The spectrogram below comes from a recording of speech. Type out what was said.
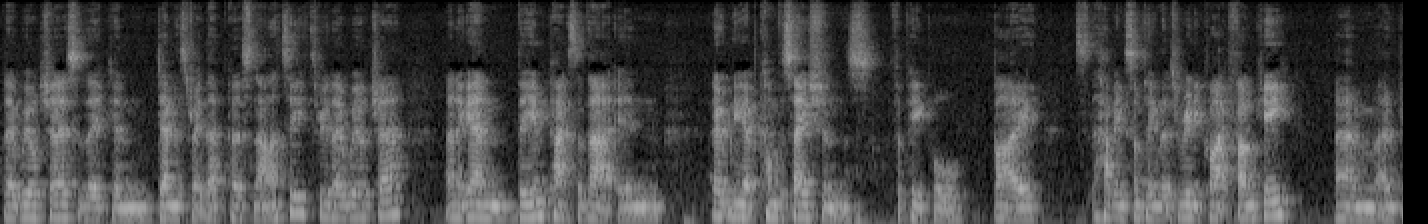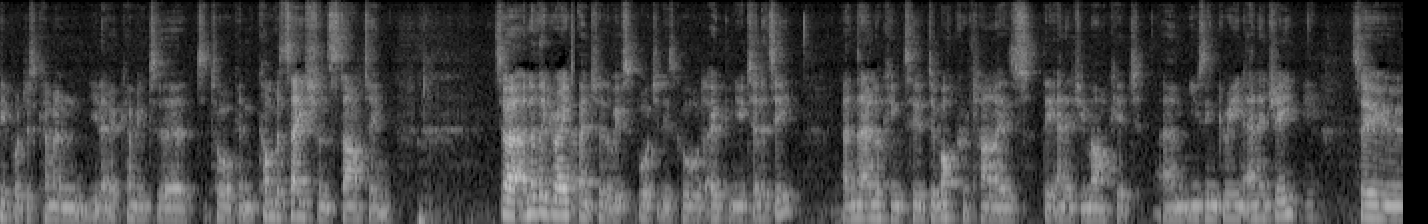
their wheelchair so they can demonstrate their personality through their wheelchair. And again, the impacts of that in opening up conversations for people by having something that's really quite funky um, and people just come and you know coming to, to talk and conversations starting. So another great venture that we've supported is called Open Utility and they're looking to democratise the energy market um, using green energy. So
